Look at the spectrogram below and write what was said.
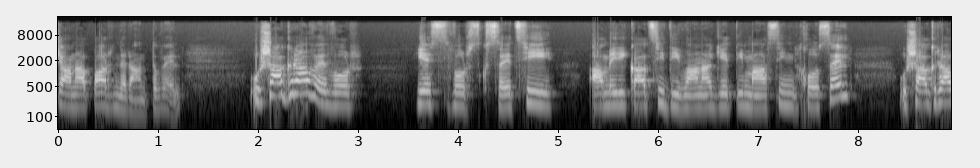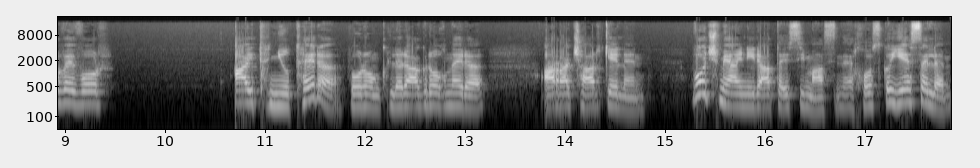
ճանապարհ նրան տվել։ Ուշագրավ է, որ ես որ սկսեցի ամերիկացի դիվանագետի մասին խոսել, ուշագրավ է, որ այդ նյութերը, որոնք լրագրողները առաջարկել են, ոչ միայն իրատեսի մասին է խոսքը, ես էլ եմ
